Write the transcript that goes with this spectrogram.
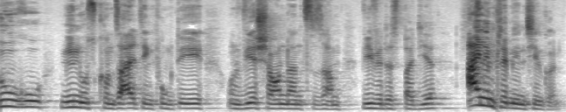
www.duro-consulting.de und wir schauen dann zusammen, wie wir das bei dir einimplementieren können.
